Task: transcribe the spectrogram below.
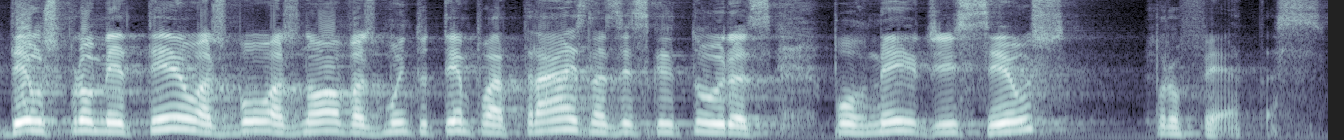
Deus prometeu as boas novas muito tempo atrás nas Escrituras, por meio de seus profetas.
